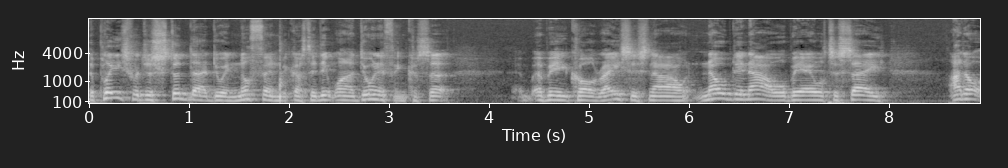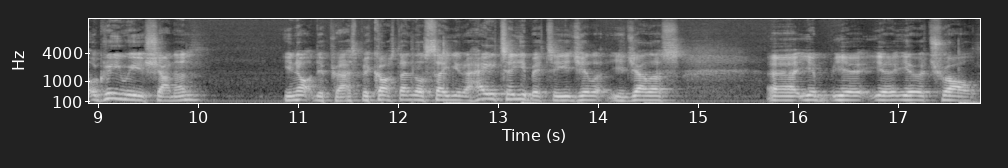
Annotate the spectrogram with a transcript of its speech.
the police were just stood there doing nothing because they didn't want to do anything because they're, being called racist. Now, nobody now will be able to say, I don't agree with you, Shannon. You're not depressed because then they'll say you're a hater, you're bitter, you're, you're jealous, uh, you're, you're, you're a troll.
